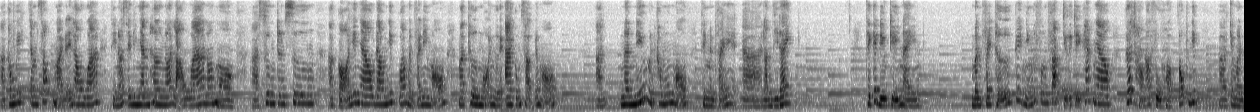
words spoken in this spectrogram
à, không biết chăm sóc mà để lâu quá thì nó sẽ đi nhanh hơn nó lão quá nó mòn à, xương trên xương à, cọ với nhau đau nhức quá mình phải đi mổ. Mà thường mọi người ai cũng sợ cái mổ. À, nên nếu mình không muốn mổ thì mình phải à, làm gì đây? Thì cái điều trị này mình phải thử cái những cái phương pháp chữa trị khác nhau kết hợp nó phù hợp tốt nhất à, cho mình.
